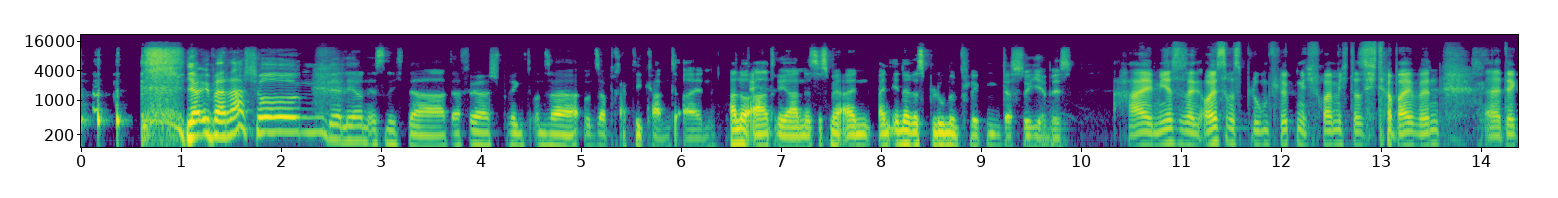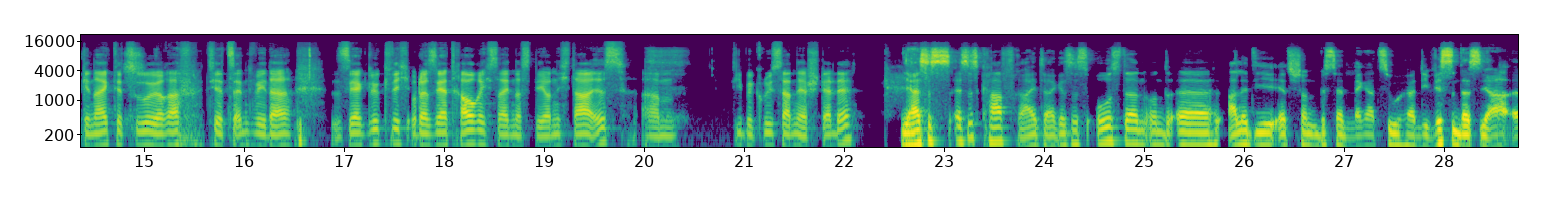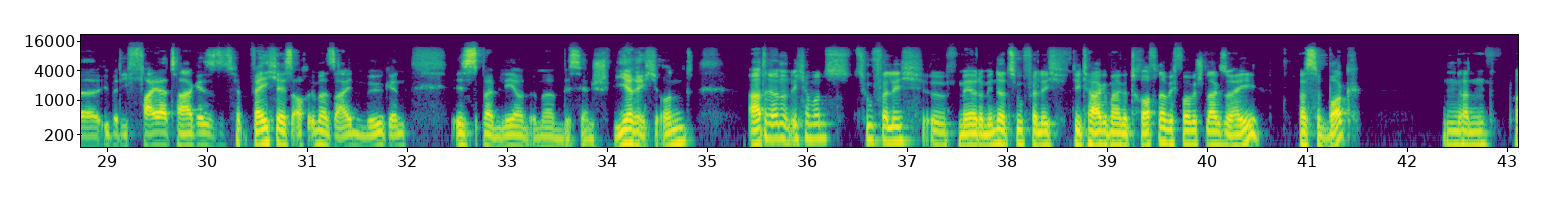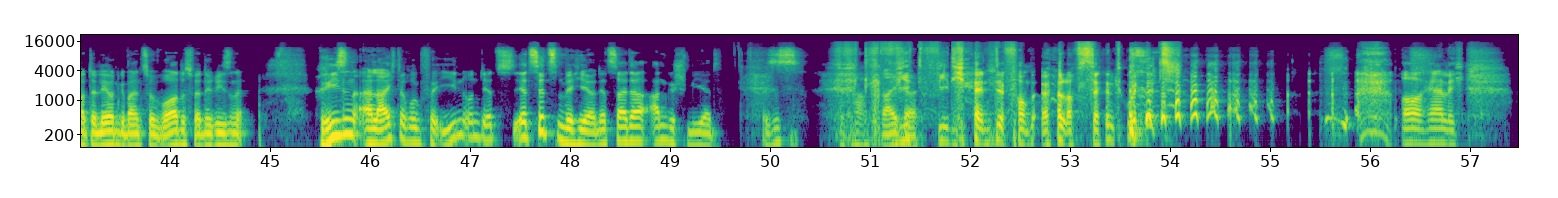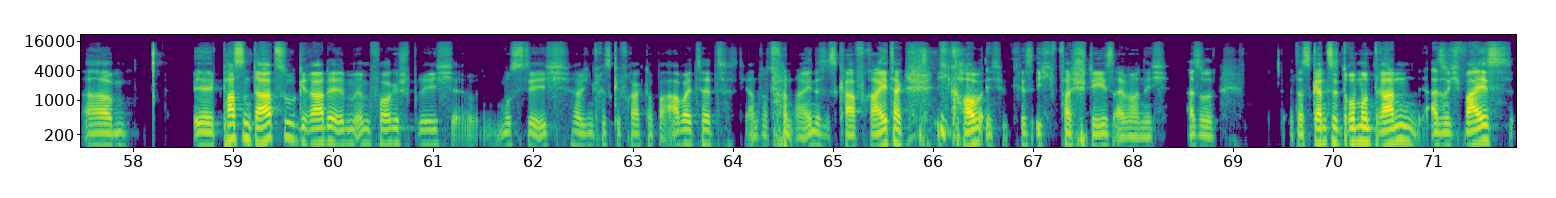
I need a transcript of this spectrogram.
Ja, Überraschung! Der Leon ist nicht da. Dafür springt unser, unser Praktikant ein. Hallo Adrian, es ist mir ein, ein inneres Blumenpflücken, dass du hier bist. Hi, mir ist es ein äußeres Blumenpflücken. Ich freue mich, dass ich dabei bin. Äh, der geneigte Zuhörer wird jetzt entweder sehr glücklich oder sehr traurig sein, dass Leon nicht da ist. Ähm, liebe Grüße an der Stelle. Ja, es ist, es ist Karfreitag, es ist Ostern und äh, alle, die jetzt schon ein bisschen länger zuhören, die wissen das ja äh, über die Feiertage, welche es auch immer sein mögen, ist beim Leon immer ein bisschen schwierig. Und Adrian und ich haben uns zufällig, äh, mehr oder minder zufällig, die Tage mal getroffen, habe ich vorgeschlagen, so, hey, hast du Bock? Und dann hat der Leon gemeint, so, boah, das wäre eine riesen, riesen Erleichterung für ihn und jetzt, jetzt sitzen wir hier und jetzt seid ihr angeschmiert. Es ist Wie, wie die Hände vom Earl of Sandwich. Oh, herrlich. Ähm, äh, passend dazu, gerade im, im Vorgespräch, äh, musste ich, habe ich ihn Chris gefragt, ob er arbeitet. Die Antwort war nein, es ist Karfreitag. Ich kaum, ich, Chris, ich verstehe es einfach nicht. Also das Ganze drum und dran, also ich weiß,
